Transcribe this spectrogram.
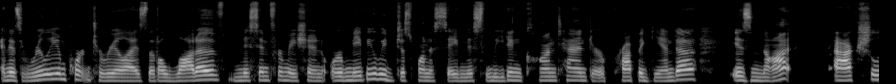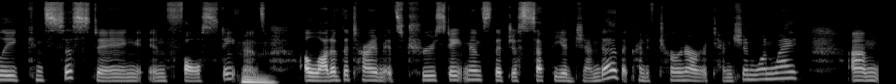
And it's really important to realize that a lot of misinformation, or maybe we just want to say misleading content or propaganda, is not actually consisting in false statements. Hmm. A lot of the time, it's true statements that just set the agenda that kind of turn our attention one way. Um,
